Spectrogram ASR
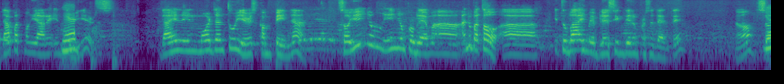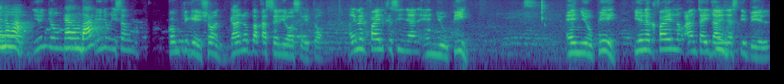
dapat mangyari in Yes. two years. Dahil in more than two years, campaign na. So yun yung, yun yung problema. Ah, ano ba to? Ah, ito ba ay may blessing din ng presidente? No? So, Yun na nga. yun yung Meron ba? yun yung isang complication. Gaano ba kaseryoso ito? Ang nag-file kasi niyan, NUP. NUP. Yung nag-file ng anti-dynasty bill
